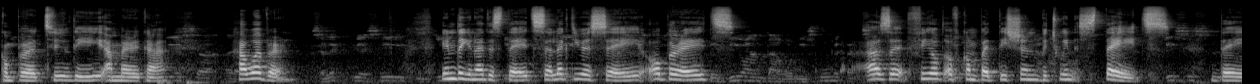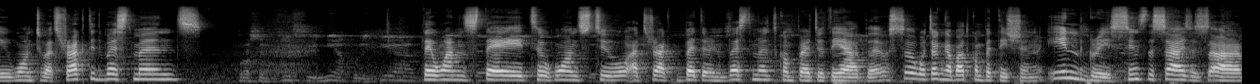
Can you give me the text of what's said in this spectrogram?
compared to the America. However, in the United States, Select USA operates as a field of competition between states. They want to attract investments. The one state wants to attract better investment compared to the other. So we're talking about competition. In Greece, since the sizes are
